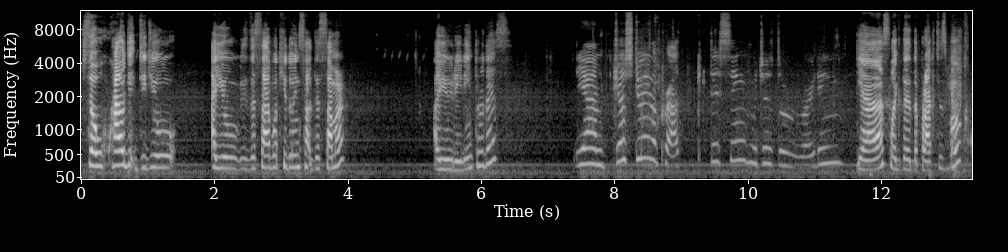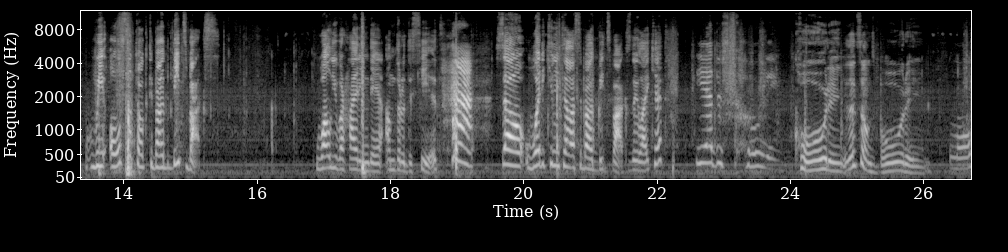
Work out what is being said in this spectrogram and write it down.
So how did, did you are you is this what you doing this summer? Are you reading through this? yeah, I'm just doing the practicing, which is the writing. Yes, like the, the practice book. We also talked about Bitsbox while you were hiding there under the seat. So, what can you tell us about Bitsbox? Do you like it? Yeah, there's coding. Coding. That sounds boring. Lol.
